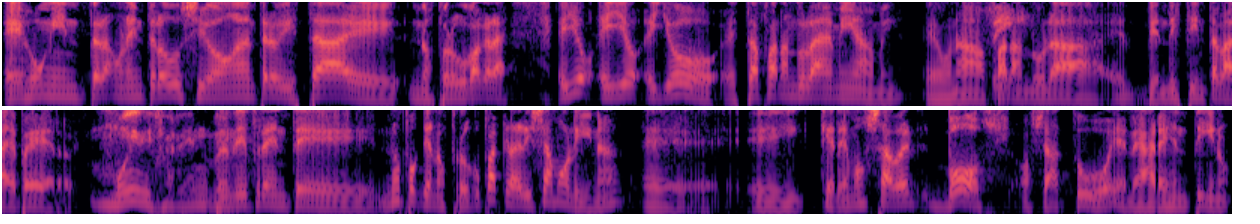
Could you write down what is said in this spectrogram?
es un intra- una introducción a una entrevista. eh, nos preocupa que la- ellos, ellos, ellos, esta farándula de Miami es una farándula eh, bien distinta a la de PR. Muy diferente. Bien diferente. No, porque nos preocupa Clarisa Molina. eh, y queremos saber, vos, o sea, tú, eh, eres argentino,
